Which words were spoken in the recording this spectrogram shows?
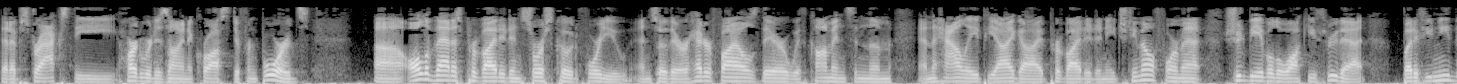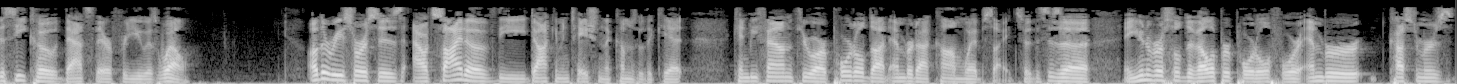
that abstracts the hardware design across different boards, uh, all of that is provided in source code for you, and so there are header files there with comments in them, and the HAL API guide provided in HTML format should be able to walk you through that. But if you need the C code, that's there for you as well. Other resources outside of the documentation that comes with the kit can be found through our portal.ember.com website. So this is a, a universal developer portal for Ember customers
